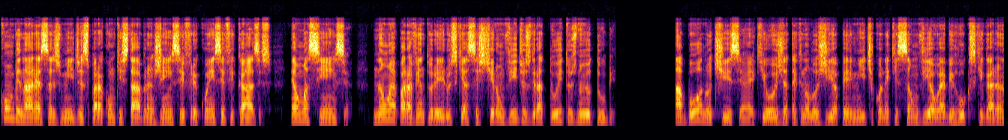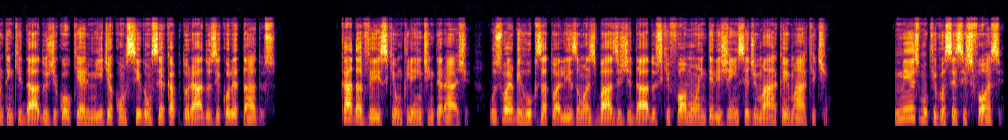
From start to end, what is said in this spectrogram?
Combinar essas mídias para conquistar abrangência e frequência eficazes é uma ciência, não é para aventureiros que assistiram vídeos gratuitos no YouTube. A boa notícia é que hoje a tecnologia permite conexão via webhooks que garantem que dados de qualquer mídia consigam ser capturados e coletados. Cada vez que um cliente interage, os webhooks atualizam as bases de dados que formam a inteligência de marca e marketing. Mesmo que você se esforce,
